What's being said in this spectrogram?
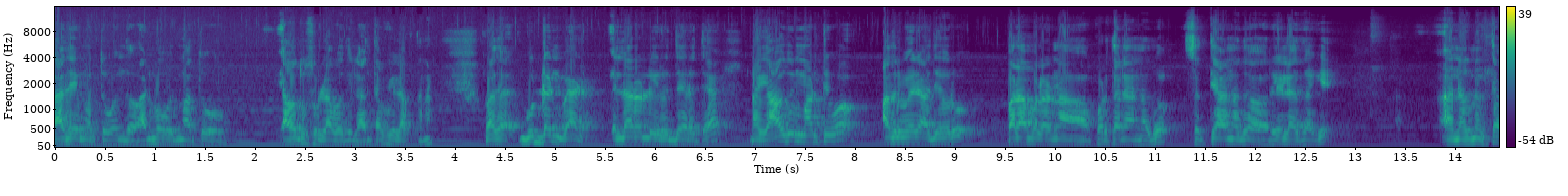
ಗಾದೆ ಮತ್ತು ಒಂದು ಅನುಭವದ ಮಾತು ಯಾವುದೂ ಸುಳ್ಳಾಗೋದಿಲ್ಲ ಅಂತ ಫೀಲ್ ಆಗ್ತಾನೆ. ಅದೇ ಗುಡ್ ಆ್ಯಂಡ್ ಬ್ಯಾಡ್ ಎಲ್ಲರಲ್ಲೂ ಇದ್ದೇ ಇರುತ್ತೆ. ನಾವು ಯಾವುದನ್ನು ಮಾಡ್ತೀವೋ ಅದ್ರ ಮೇಲೆ ಆ ದೇವರು ಫಲಾಫಲನ ಕೊಡ್ತಾನೆ ಅನ್ನೋದು ಸತ್ಯ ಅನ್ನೋದು ರಿಯಲೈಸ್ ಆಗಿ ನಗ್ನಗ್ತಾ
